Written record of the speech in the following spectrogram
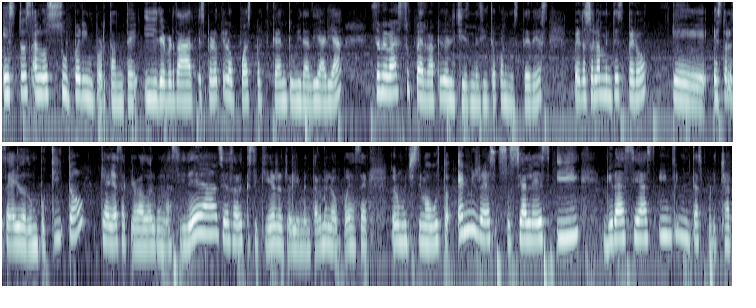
Esto es algo súper importante y de verdad espero que lo puedas practicar en tu vida diaria. Se me va súper rápido el chismecito con ustedes, pero solamente espero que esto les haya ayudado un poquito, que hayas aclarado algunas ideas. Ya sabes que si quieres retroalimentarme lo puedes hacer con muchísimo gusto en mis redes sociales y gracias infinitas por echar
